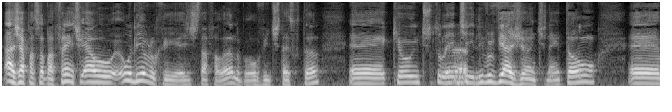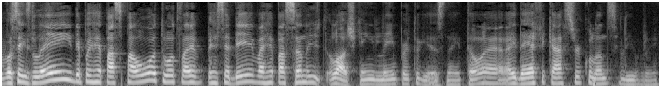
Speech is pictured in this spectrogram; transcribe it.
Ah, já passou para frente? É o, o livro que a gente está falando, o ouvinte está escutando, é, que eu intitulei de livro viajante, né? Então, é, vocês leem, depois repassa para outro, o outro vai receber, vai repassando, e, lógico, quem lê em português, né? Então, é, a ideia é ficar circulando esse livro aí.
